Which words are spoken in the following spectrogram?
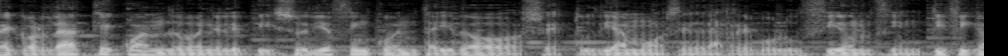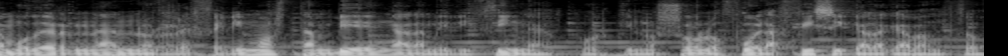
Recordad que cuando en el episodio 52 estudiamos la revolución científica moderna nos referimos también a la medicina, porque no solo fue la física la que avanzó.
